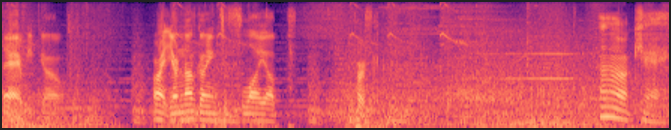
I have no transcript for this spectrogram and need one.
There we go. Alright, you're not going to fly up. Perfect. Okay.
